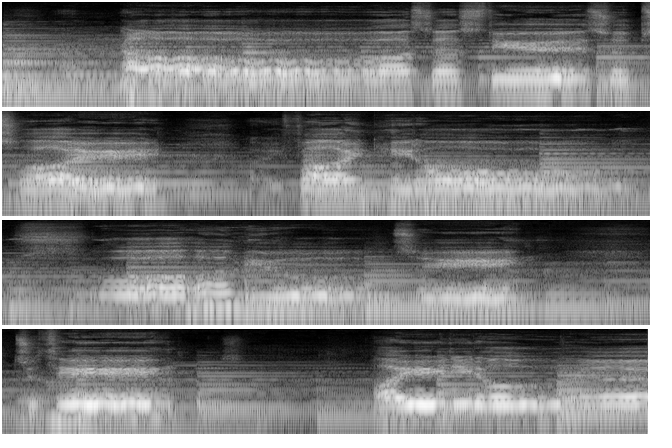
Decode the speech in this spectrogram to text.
And now, as the tears subside, I find it all so amusing to think I did all that,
